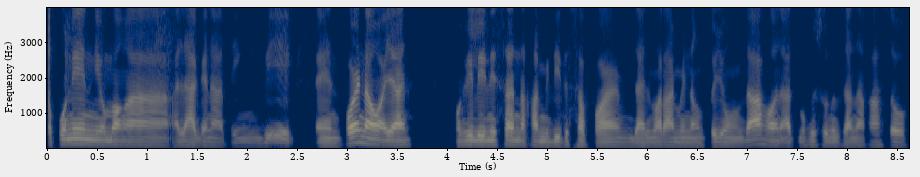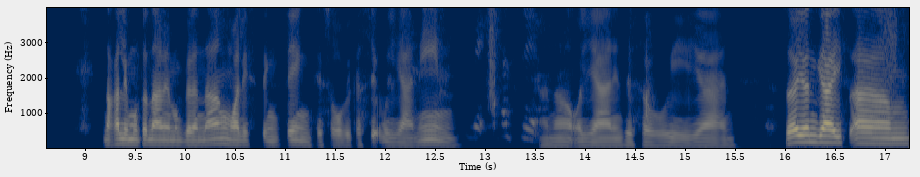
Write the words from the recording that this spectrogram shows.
kapunin yung mga alaga nating biik. And for now, ayan, maglilinisan na kami dito sa farm dahil marami ng tuyong dahon at magsusunog sana kaso nakalimutan namin magdala ng walis tingting si Zoe kasi ulyanin. Ano, ulyanin si Zoe, yan. So yun guys, um,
